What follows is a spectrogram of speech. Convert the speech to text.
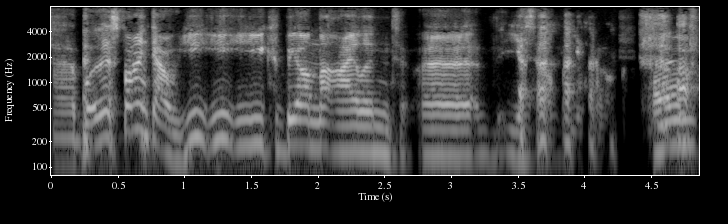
Uh, but let's find out. You, you you could be on that island uh, yourself. Um, I've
